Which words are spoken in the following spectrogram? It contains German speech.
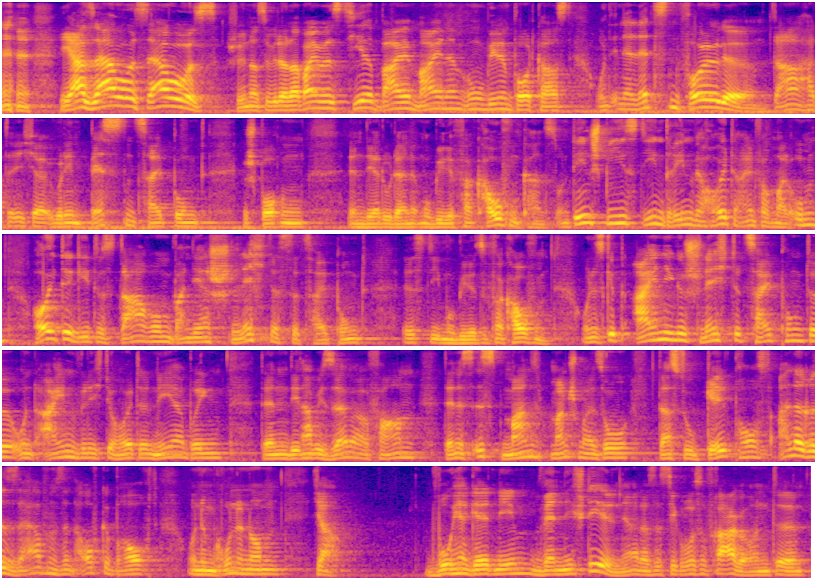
ja, servus, servus. Schön, dass du wieder dabei bist hier bei meinem Immobilienpodcast. Und in der letzten Folge, da hatte ich ja über den besten Zeitpunkt gesprochen, in der du deine Immobilie verkaufen kannst. Und den Spieß, den drehen wir heute einfach mal um. Heute geht es darum, wann der schlechteste Zeitpunkt ist, die Immobilie zu verkaufen. Und es gibt einige schlechte Zeitpunkte und einen will ich dir heute näher bringen denn den habe ich selber erfahren. Denn es ist man, manchmal so, dass du Geld brauchst, alle Reserven sind aufgebraucht und im Grunde genommen, ja, woher Geld nehmen, wenn nicht stehlen? Ja, das ist die große Frage. Und äh,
